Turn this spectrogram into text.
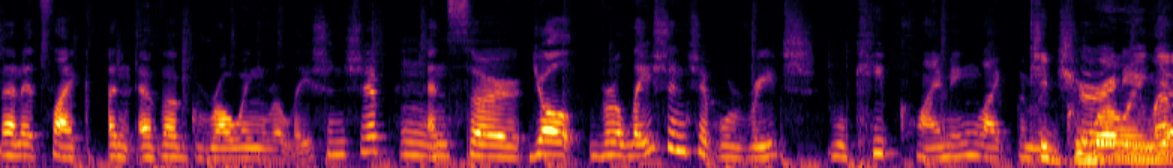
then it's like an ever growing relationship. Mm. And so your relationship will reach, will keep climbing like the Keep maturity growing, level.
